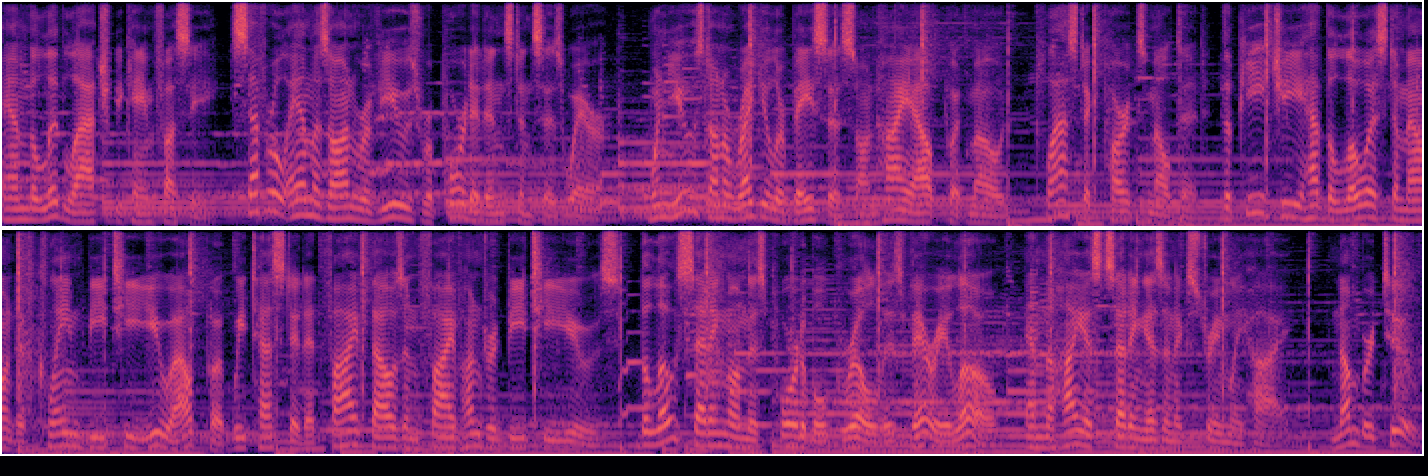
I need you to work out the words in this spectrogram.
and the lid latch became fussy. Several Amazon reviews reported instances where, when used on a regular basis on high output mode, plastic parts melted. The PG had the lowest amount of claimed BTU output we tested at 5,500 BTUs. The low setting on this portable grill is very low, and the highest setting isn't extremely high. Number 2.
